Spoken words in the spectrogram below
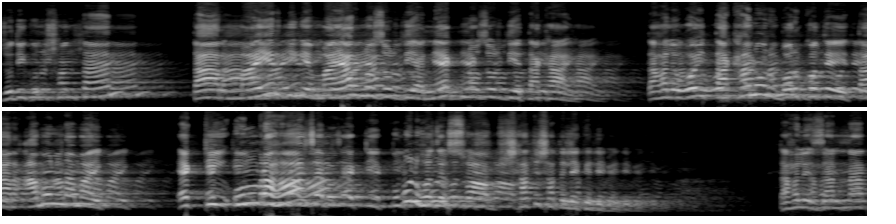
যদি কোনো সন্তান তার মায়ের দিকে মায়ার নজর দিয়ে, নেক নজর দিয়ে তাকায়, তাহলে ওই তাকানোর বরকতে তার আমল নামায় একটি উমরা হজ এবং একটি কবুল হজের সব সাথে সাথে লিখে দিবে তাহলে জান্নাত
